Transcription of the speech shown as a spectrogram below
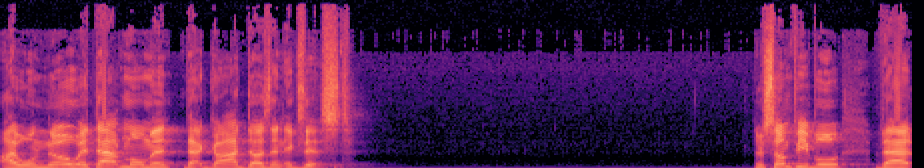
I will know at that moment that God doesn't exist. There's some people that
